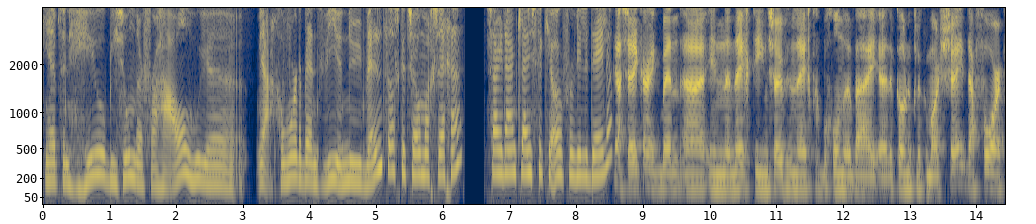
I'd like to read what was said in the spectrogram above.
Je hebt een heel bijzonder verhaal hoe je ja, geworden bent wie je nu bent, als ik het zo mag zeggen. Zou je daar een klein stukje over willen delen? Ja, zeker. Ik ben uh, in 1997 begonnen bij uh, de Koninklijke Marché. Daarvoor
